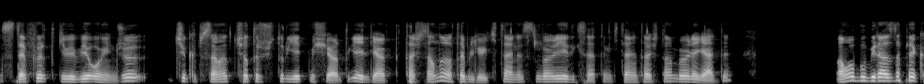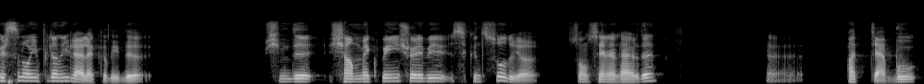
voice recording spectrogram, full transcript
Stafford gibi bir oyuncu çıkıp sana çatır çutur 70 yardlık 50 yardlık taştanlar atabiliyor. İki tanesini böyle yedik zaten. İki tane taştan böyle geldi. Ama bu biraz da Packers'ın oyun planıyla alakalıydı. Şimdi Sean McVay'in şöyle bir sıkıntısı oluyor son senelerde. Ee, hatta yani bu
